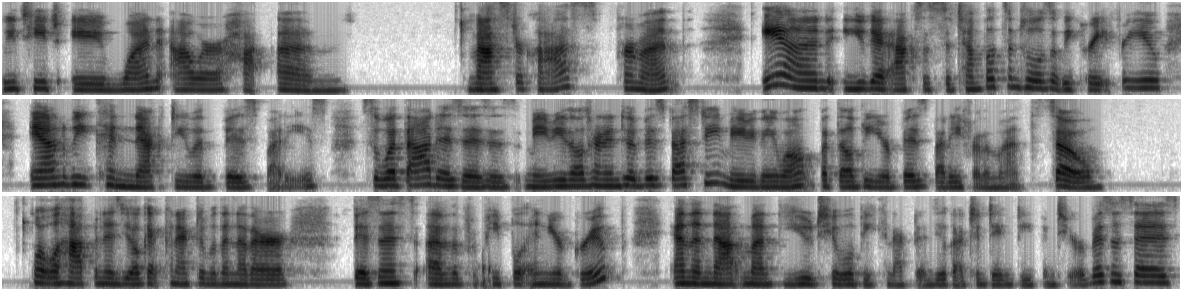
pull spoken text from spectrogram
We teach a one-hour hot, um, master class per month. And you get access to templates and tools that we create for you, and we connect you with biz buddies. So what that is is is maybe they'll turn into a biz bestie, maybe they won't, but they'll be your biz buddy for the month. So what will happen is you'll get connected with another business of the people in your group. And then that month, you two will be connected. You'll get to dig deep into your businesses.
